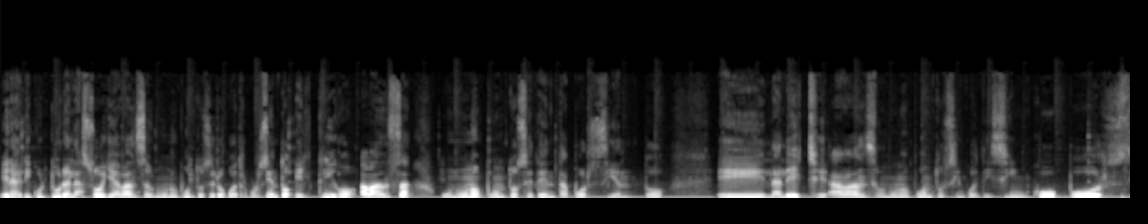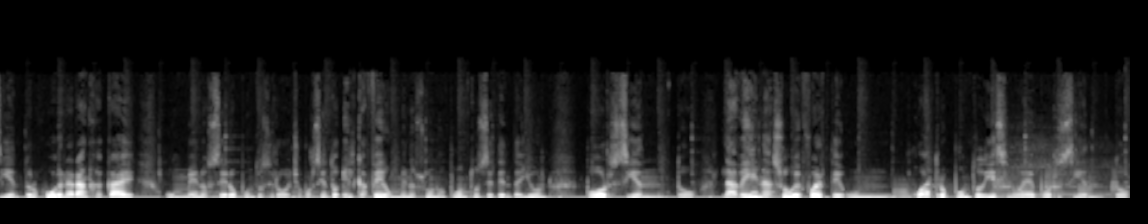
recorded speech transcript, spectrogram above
En agricultura la soya avanza un 1,04%. El trigo avanza un 1,70%. Eh, la leche avanza un 1.55%, el jugo de naranja cae un menos 0.08%, el café un menos 1.71%, la avena sube fuerte un 4.19%.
